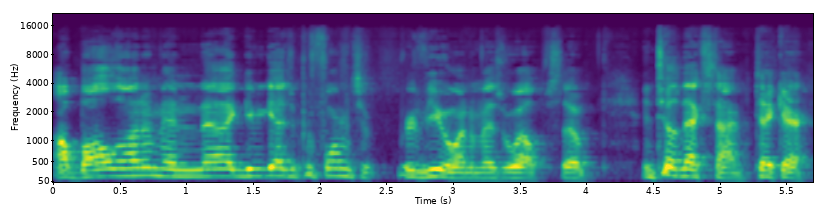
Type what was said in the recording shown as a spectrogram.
I'll ball on them and uh, give you guys a performance review on them as well. So until next time, take care.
